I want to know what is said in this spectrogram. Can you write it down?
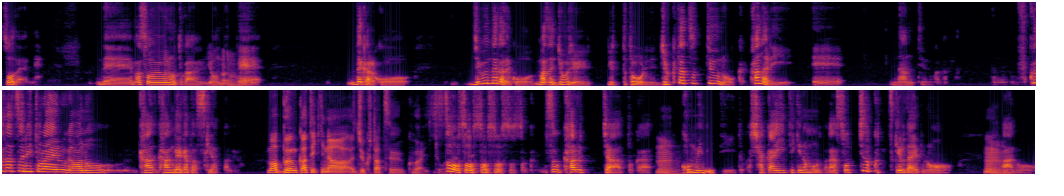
そうだよね。で、まあそういうのとか読んでて、だからこう、自分の中でこう、まさにジョージが言った通りで、熟達っていうのをかかなり、えー、なんていうのかな。複雑に捉える側のか考え方好きだったのよ。まあ文化的な熟達具合ってことそうそうそうそうそうそう。すごくカルチャーとか、うん。コミュニティとか、社会的なものとか、なんかそっちのくっつけるタイプの、うん。あの、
